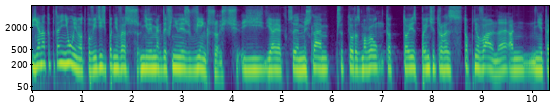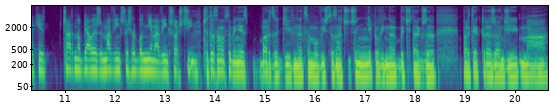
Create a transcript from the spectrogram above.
Ja na to pytanie nie umiem odpowiedzieć, ponieważ nie wiem, jak definiujesz większość. I ja, jak sobie myślałem przed tą rozmową, to to jest pojęcie trochę stopniowalne, a nie takie czarno-białe, że ma większość albo nie ma większości. Czy to samo w sobie nie jest bardzo dziwne, co mówisz? To znaczy, czy nie powinno być tak, że partia, która rządzi, ma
